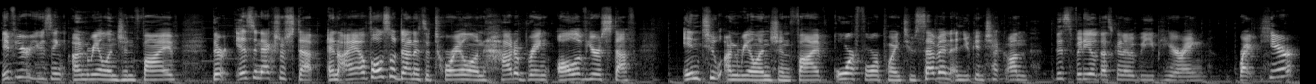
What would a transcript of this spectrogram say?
If you're using Unreal Engine 5, there is an extra step, and I have also done a tutorial on how to bring all of your stuff into Unreal Engine 5 or 4.27, and you can check on this video that's gonna be appearing right here.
